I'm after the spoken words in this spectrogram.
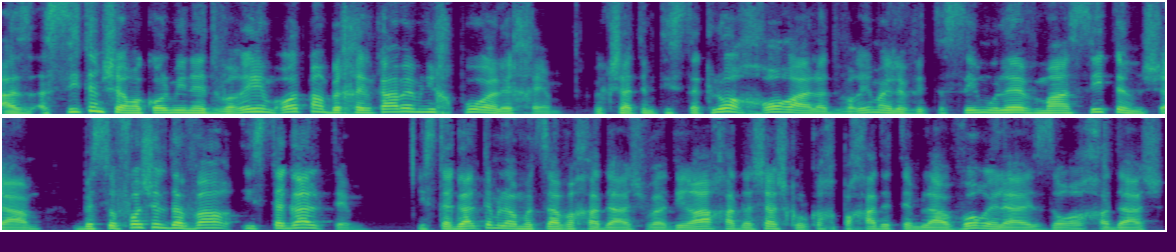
אז עשיתם שם כל מיני דברים, עוד פעם, בחלקם הם נכפו עליכם. וכשאתם תסתכלו אחורה על הדברים האלה ותשימו לב מה עשיתם שם, בסופו של דבר הסתגלתם. הסתגלתם למצב החדש, והדירה החדשה שכל כך פחדתם לעבור אליה, האזור החדש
